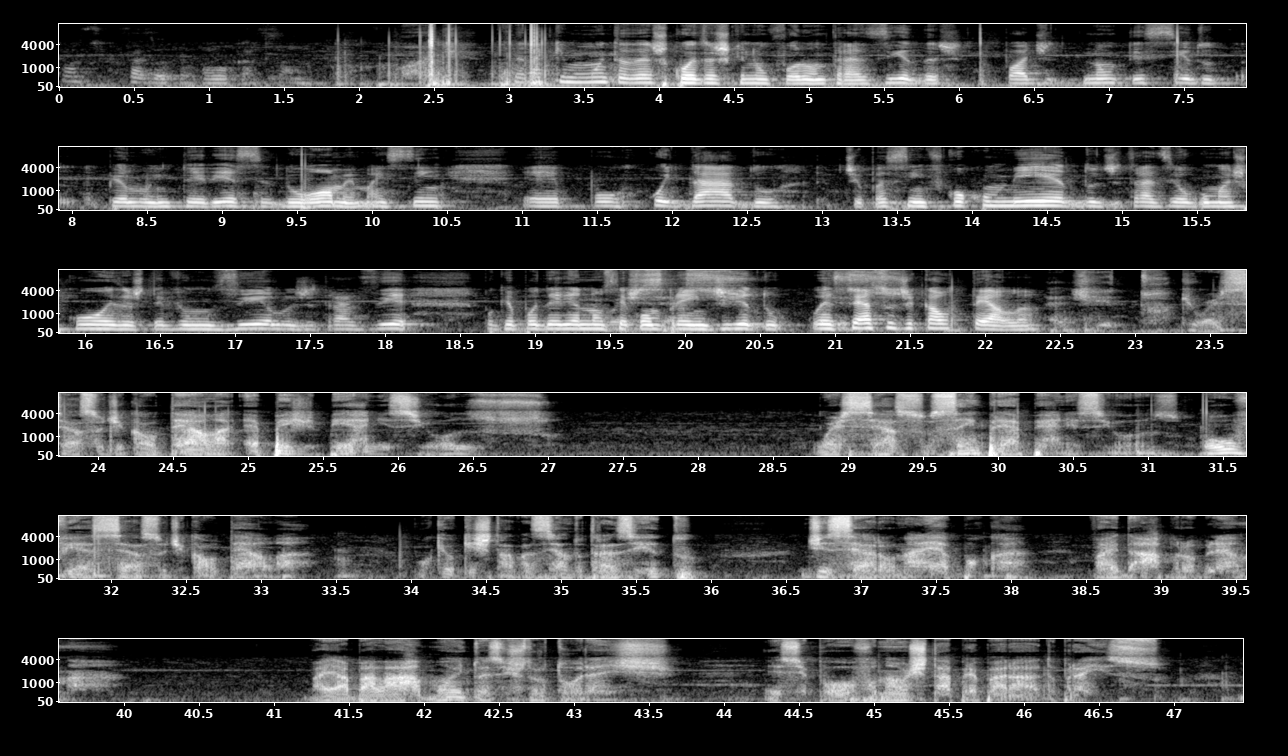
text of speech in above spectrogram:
Posso fazer outra colocação? Pode. Será que muitas das coisas que não foram trazidas pode não ter sido pelo interesse do homem, mas sim é, por cuidado Tipo assim, ficou com medo de trazer algumas coisas, teve um zelo de trazer, porque poderia não o ser excesso, compreendido. O excesso de cautela. É dito que o excesso de cautela é pernicioso. O excesso sempre é pernicioso. Houve excesso de cautela, porque o que estava sendo trazido, disseram na época, vai dar problema vai abalar muito as estruturas. Esse povo não está preparado para isso,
